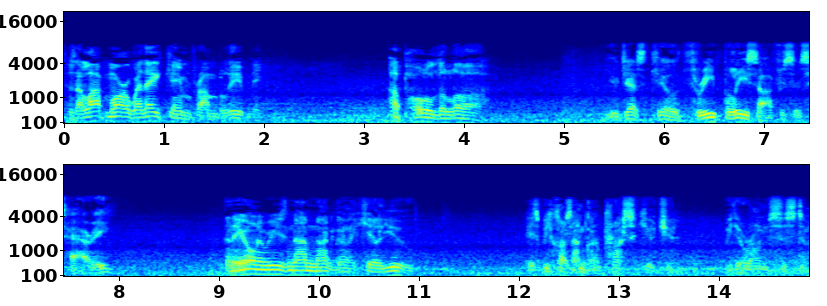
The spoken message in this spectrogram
There's a lot more where they came from, believe me. Uphold the law. You just killed three police officers, Harry. And the only reason I'm not gonna kill you is because I'm gonna prosecute you with your own system.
